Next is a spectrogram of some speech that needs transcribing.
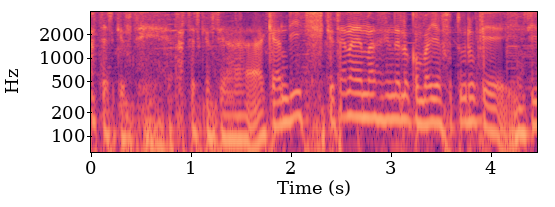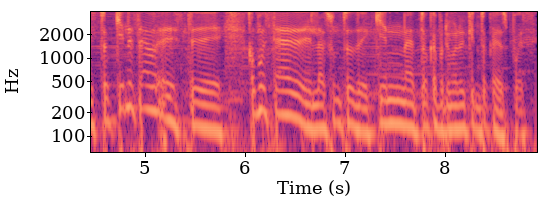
acérquense, acérquense a, a Candy, que están además haciéndolo con Vaya Futuro, que insisto, ¿quién está, este, cómo está el asunto de quién toca primero y quién toca después?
